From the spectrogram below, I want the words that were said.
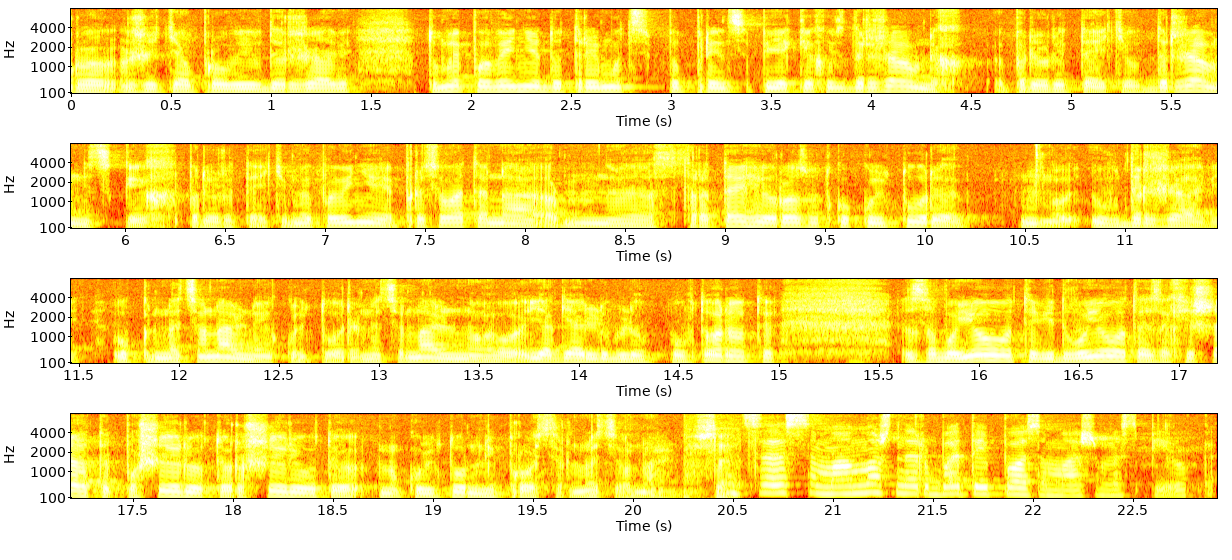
про життя в правовій державі, то ми повинні дотримуватися в принципі якихось державних пріоритетів, державницьких пріоритетів. Ми повинні працювати на стратегію розвитку культури в державі, у національної культури, національного, як я люблю повторювати, завойовувати, відвоювати, захищати, поширювати, розширювати ну, культурний простір національний. Все. Це саме можна робити і поза межами спілки.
